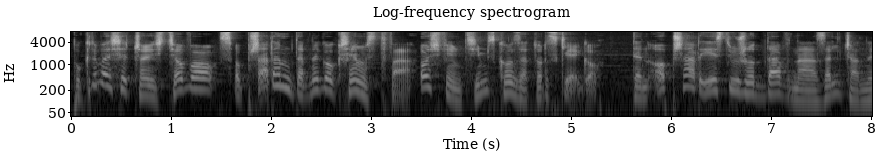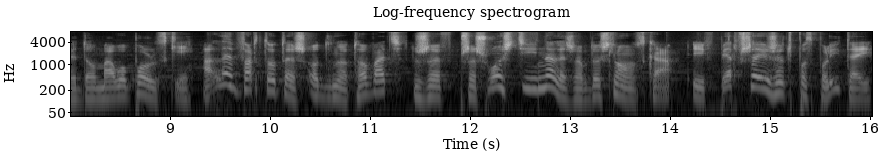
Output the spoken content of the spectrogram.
pokrywa się częściowo z obszarem dawnego księstwa oświęcimsko-zatorskiego. Ten obszar jest już od dawna zaliczany do Małopolski, ale warto też odnotować, że w przeszłości należał do Śląska i w pierwszej Rzeczpospolitej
